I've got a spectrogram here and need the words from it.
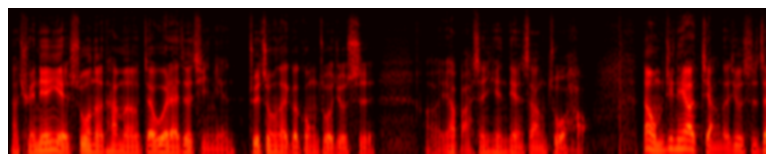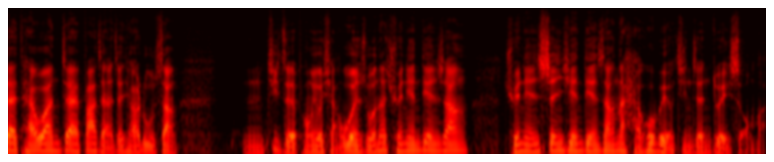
那全年也说呢，他们在未来这几年最重要的一个工作就是啊、要把生鲜电商做好。那我们今天要讲的就是在台湾在发展的这条路上，嗯，记者朋友想问说，那全年电商。全年生鲜电商，那还会不会有竞争对手嘛？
